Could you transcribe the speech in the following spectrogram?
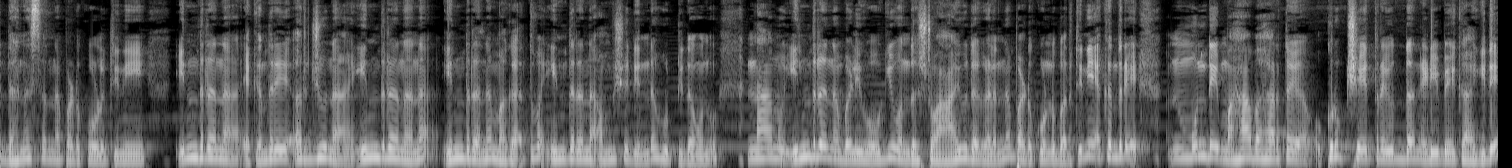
ಧನಸ್ಸನ್ನು ಪಡ್ಕೊಳ್ತೀನಿ. ಇಂದ್ರನ ಯಾಕಂದರೆ ಅರ್ಜುನ ಇಂದ್ರನ ಇಂದ್ರನ ಮಗ ಅಥವಾ ಇಂದ್ರನ ಅಂಶದಿಂದ ಹುಟ್ಟಿದವನು. ನಾನು ಇಂದ್ರನ ಬಳಿ ಹೋಗಿ ಒಂದಷ್ಟು ಆಯುಧಗಳನ್ನು ಪಡ್ಕೊಂಡು ಬರ್ತೀನಿ. ಯಾಕಂದರೆ ಮುಂದೆ ಮಹಾಭಾರತ ಕುರುಕ್ಷೇತ್ರ ಯುದ್ಧ ನಡಿಬೇಕಾಗಿದೆ.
